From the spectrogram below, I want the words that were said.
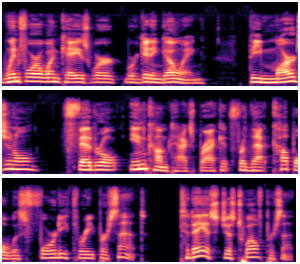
when 401ks were, were getting going, the marginal federal income tax bracket for that couple was 43%. Today it's just 12%.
